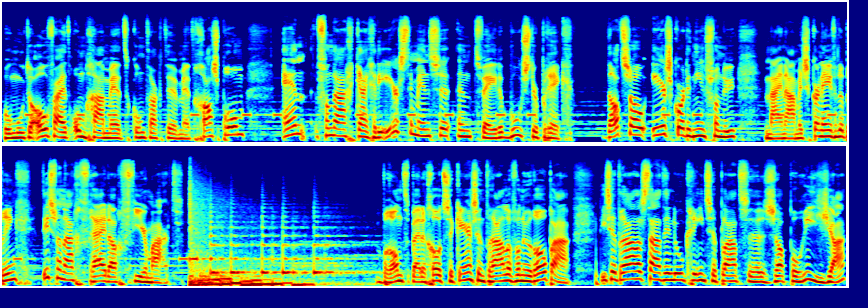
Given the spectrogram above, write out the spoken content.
Hoe moet de overheid omgaan met contacten met Gazprom? En vandaag krijgen de eerste mensen een tweede boosterprik. Dat zo, eerst kort het nieuws van nu. Mijn naam is Carne van der Brink. Het is vandaag vrijdag 4 maart brand bij de grootste kerncentrale van Europa. Die centrale staat in de Oekraïnse plaats eh, Zaporizhia.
